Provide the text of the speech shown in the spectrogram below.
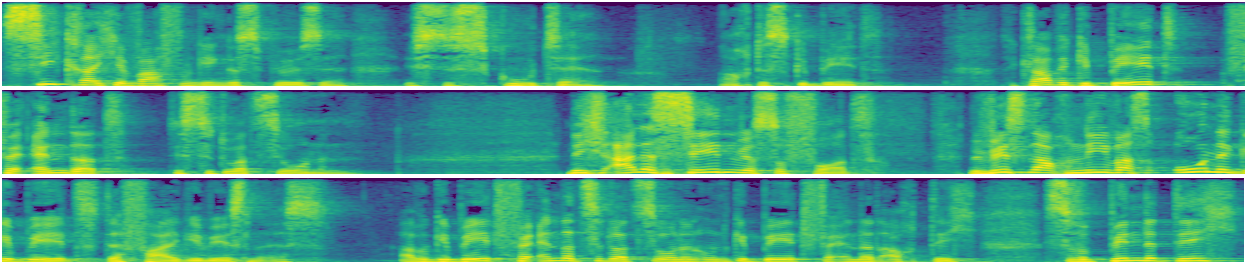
siegreiche Waffen gegen das Böse, ist das Gute, auch das Gebet. Ich glaube, Gebet verändert die Situationen. Nicht alles sehen wir sofort. Wir wissen auch nie, was ohne Gebet der Fall gewesen ist. Aber Gebet verändert Situationen und Gebet verändert auch dich. Es verbindet dich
